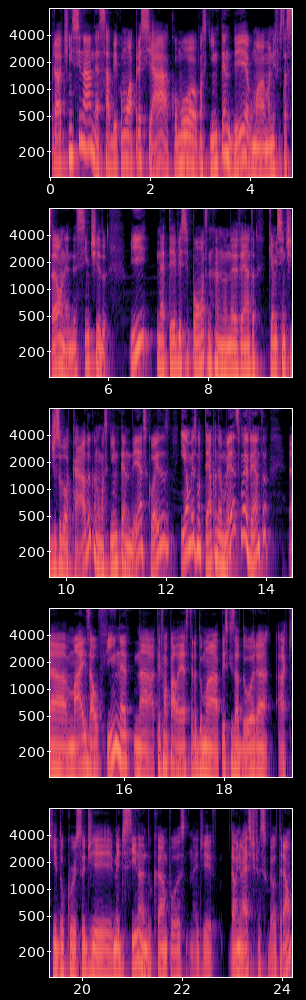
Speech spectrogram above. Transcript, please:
para te ensinar, né? Saber como apreciar, como conseguir entender alguma manifestação, né? Nesse sentido. E né, teve esse ponto no, no, evento que eu me senti deslocado, que eu não conseguia entender as coisas. E ao mesmo tempo, no mesmo evento, uh, mais ao fim, né, na, teve uma palestra de uma pesquisadora aqui do curso de medicina, né, do campus né, de, da Universidade de Francisco Beltrão,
